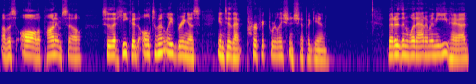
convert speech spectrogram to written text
of us all upon himself so that he could ultimately bring us into that perfect relationship again. Better than what Adam and Eve had,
